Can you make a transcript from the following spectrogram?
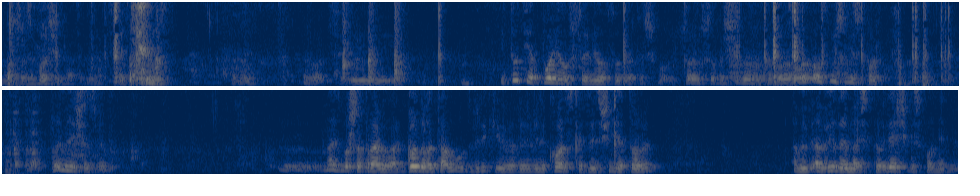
Может, уже больше 20, 25. Вот. И, и тут я понял, что имелось в виду Кашмур. То, что почему, он, он с Мишей не спорил. Что имею сейчас в виду? У нас есть большое правило. Годула Талмуд, великий, велико, сказать, изучение Торы, обвидаемость, проводящих к исполнению.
